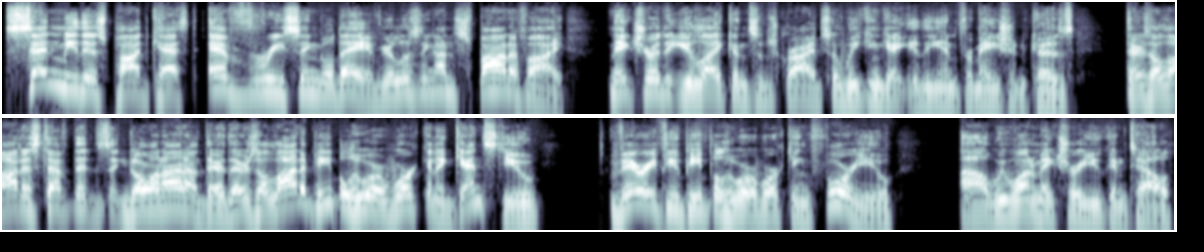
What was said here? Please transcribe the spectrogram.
Send me this podcast every single day. If you're listening on Spotify, make sure that you like and subscribe so we can get you the information because there's a lot of stuff that's going on out there. There's a lot of people who are working against you, very few people who are working for you. Uh, we want to make sure you can tell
